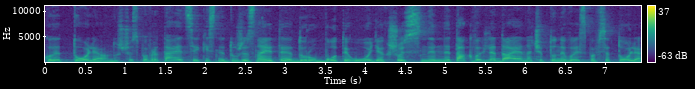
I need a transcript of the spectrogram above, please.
Коли Толя ну щось повертається, якийсь не дуже знаєте до роботи одяг, щось не, не так виглядає, начебто не виспався. Толя,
